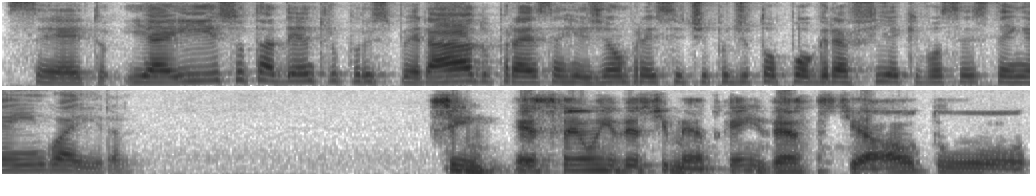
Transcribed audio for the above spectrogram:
Certo. E aí isso está dentro para o esperado, para essa região, para esse tipo de topografia que vocês têm aí em Guaíra? Sim, esse é um investimento. Quem investe alto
